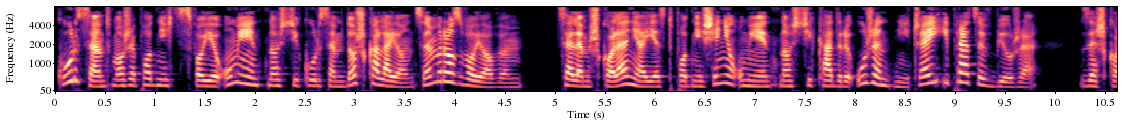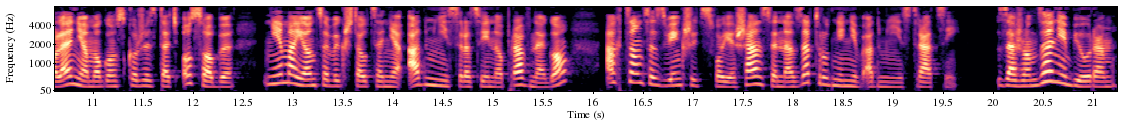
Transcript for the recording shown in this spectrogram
Kursant może podnieść swoje umiejętności kursem doszkalającym, rozwojowym. Celem szkolenia jest podniesienie umiejętności kadry urzędniczej i pracy w biurze. Ze szkolenia mogą skorzystać osoby nie mające wykształcenia administracyjno-prawnego, a chcące zwiększyć swoje szanse na zatrudnienie w administracji. Zarządzanie biurem.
